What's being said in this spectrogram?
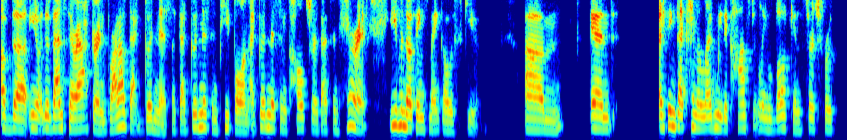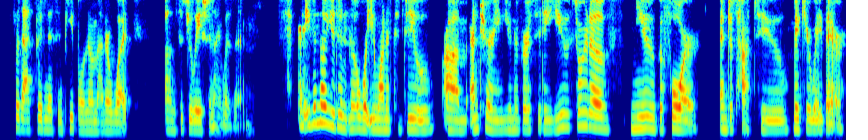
of the you know the events thereafter and brought out that goodness like that goodness in people and that goodness in culture that's inherent even though things might go askew. Um, and i think that kind of led me to constantly look and search for for that goodness in people no matter what um, situation i was in. And even though you didn't know what you wanted to do um, entering university you sort of knew before and just had to make your way there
